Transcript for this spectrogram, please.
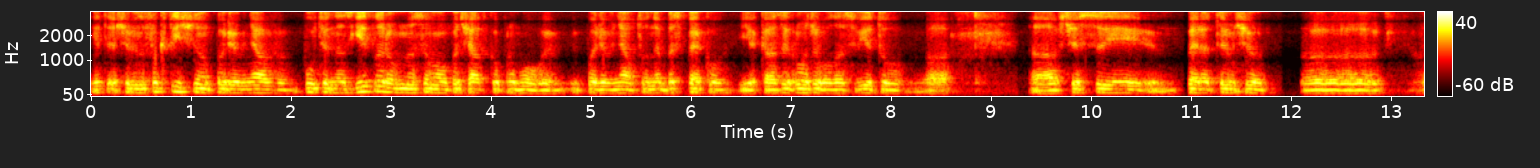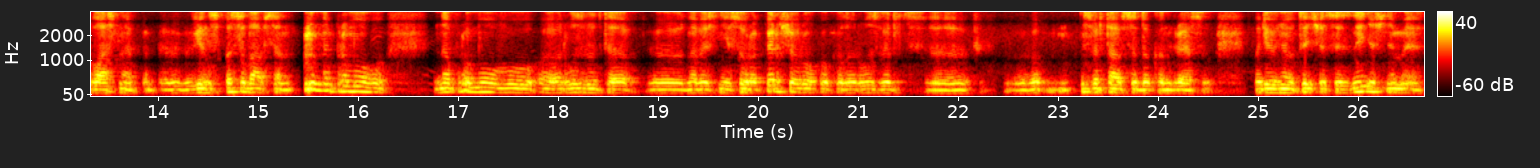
і те, що він фактично порівняв Путіна з Гітлером на самому початку промови, порівняв ту небезпеку, яка загрожувала світу е, е, в часи перед тим, що е, власне він посилався на промову. На промову е, Рузвельта навесні 41-го року, коли Рузвельт звертався до Конгресу, порівнював ті часи з нинішніми.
